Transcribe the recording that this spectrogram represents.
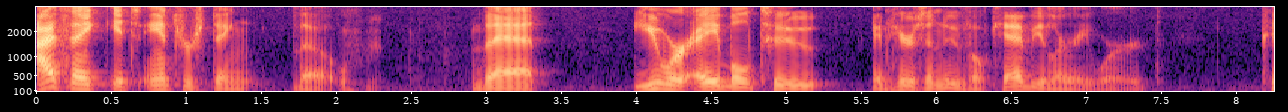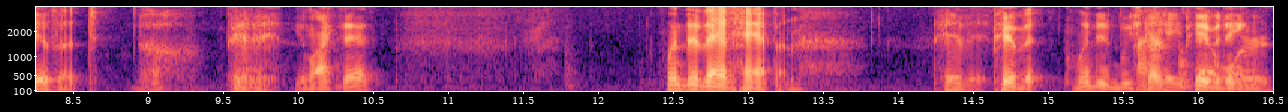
I think it's interesting, though, that you were able to, and here's a new vocabulary word pivot. Oh, pivot. You like that? When did that happen? Pivot. Pivot. When did we start pivoting?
